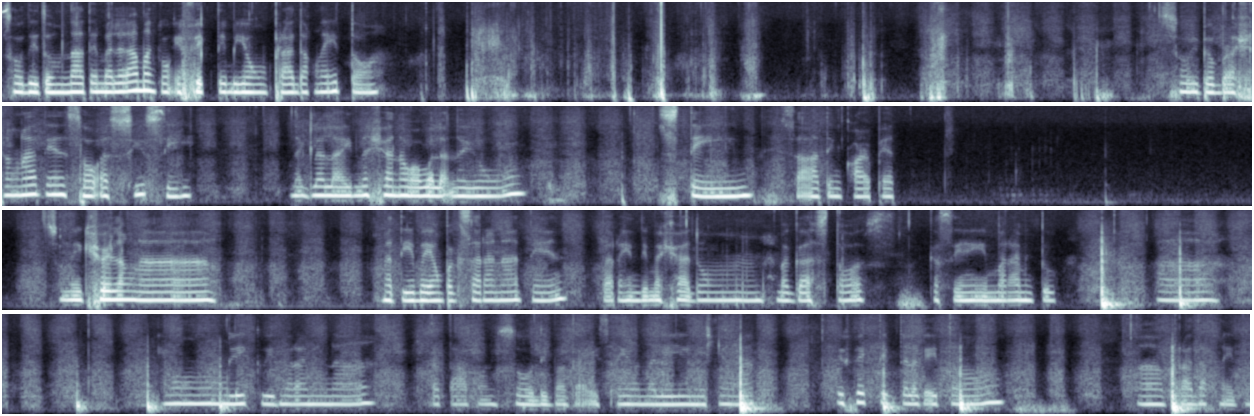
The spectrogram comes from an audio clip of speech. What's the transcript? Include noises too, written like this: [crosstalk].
So, dito natin malalaman kung effective yung product na ito. So, ibabrush lang natin. So, as you see, naglalide na siya, nawawala na yung stain sa ating carpet. So, make sure lang na matibay ang pagsara natin para hindi masyadong magastos kasi maraming to uh, yung liquid maraming na tatapon. So ba guys? Ayun nalilinis niya na. Effective talaga itong uh, product na ito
